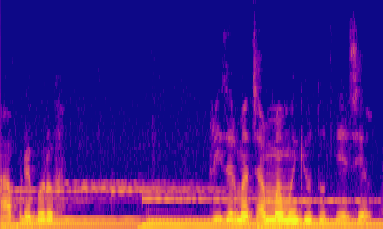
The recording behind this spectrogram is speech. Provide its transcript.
આપણે બરફ ફ્રીઝરમાં જામમાં મૂક્યું હતું તે છે.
